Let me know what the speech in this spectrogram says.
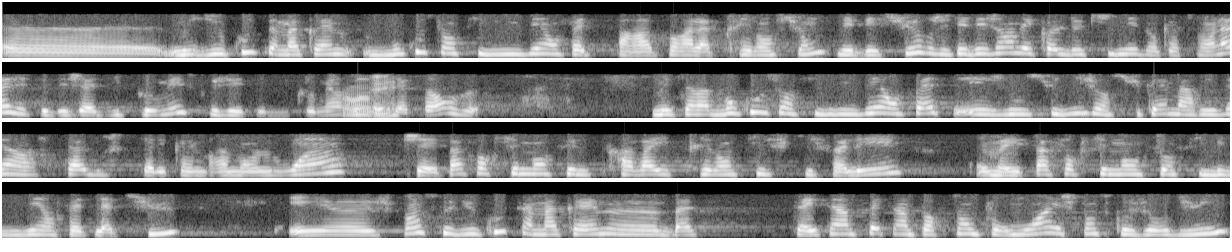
Euh, mais du coup, ça m'a quand même beaucoup sensibilisé en fait par rapport à la prévention des blessures. J'étais déjà en école de kiné, donc à ce moment-là, j'étais déjà diplômée, parce que j'ai été diplômée en 2014. Mais ça m'a beaucoup sensibilisé en fait, et je me suis dit, j'en suis quand même arrivée à un stade où ça allait quand même vraiment loin. J'avais pas forcément fait le travail préventif qu'il fallait. On mm. m'avait pas forcément sensibilisé en fait là-dessus. Et euh, je pense que du coup, ça m'a quand même, euh, bah, ça a été un fait important pour moi. Et je pense qu'aujourd'hui,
